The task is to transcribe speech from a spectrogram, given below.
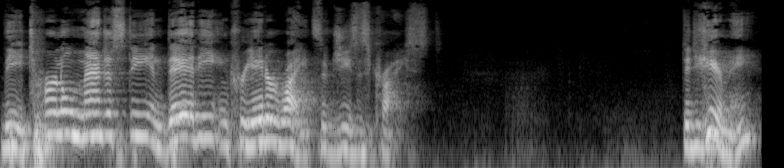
the eternal majesty and deity and creator rights of Jesus Christ. Did you hear me?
